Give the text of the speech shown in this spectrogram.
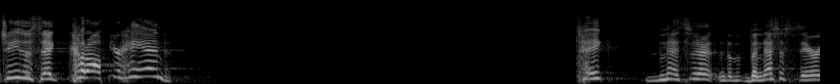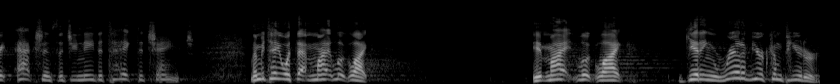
Jesus said, cut off your hand. Take the necessary actions that you need to take to change. Let me tell you what that might look like. It might look like getting rid of your computer.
